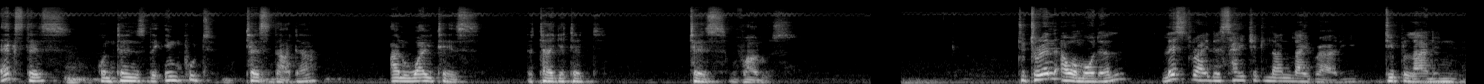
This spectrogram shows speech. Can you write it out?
Xtest contains the input test data and ytest the targeted test values. To train our model, let's try the scikit-learn library deep learning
